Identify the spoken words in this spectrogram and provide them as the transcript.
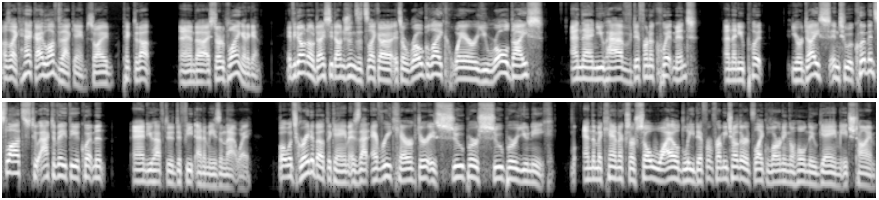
I was like, heck, I loved that game, so I picked it up and uh, I started playing it again. If you don't know, Dicey Dungeons, it's like a it's a roguelike where you roll dice and then you have different equipment and then you put your dice into equipment slots to activate the equipment and you have to defeat enemies in that way. But what's great about the game is that every character is super super unique and the mechanics are so wildly different from each other, it's like learning a whole new game each time.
